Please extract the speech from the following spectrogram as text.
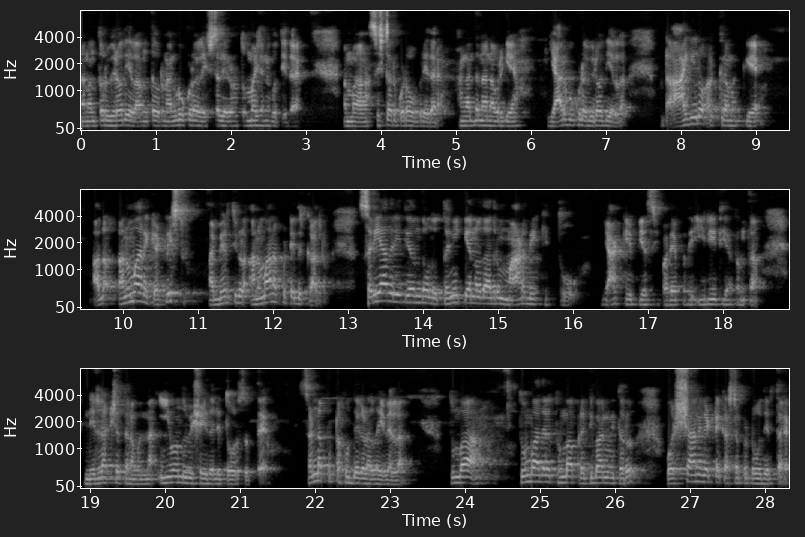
ನಾನು ಅಂಥವ್ರು ವಿರೋಧಿ ಅಲ್ಲ ಅಂಥವ್ರು ನನಗೂ ಕೂಡ ಇರೋರು ತುಂಬ ಜನ ಗೊತ್ತಿದ್ದಾರೆ. ನಮ್ಮ ಸಿಸ್ಟರ್ ಕೂಡ ಒಬ್ಬರಿದ್ದಾರೆ ಹಂಗಂತ ನಾನು ಅವರಿಗೆ ಯಾರಿಗೂ ಕೂಡ ವಿರೋಧಿ ಅಲ್ಲ. ಬಟ್ ಆಗಿರೋ ಅಕ್ರಮಕ್ಕೆ ಅದ ಅನುಮಾನಕ್ಕೆ ಅಟ್ಲೀಸ್ಟ್ ಅಭ್ಯರ್ಥಿಗಳು ಅನುಮಾನ ಪಟ್ಟಿದ್ದಕ್ಕಾದ್ರೂ ಸರಿಯಾದ ರೀತಿಯಾದಂಥ ಒಂದು ತನಿಖೆ ಅನ್ನೋದಾದರೂ ಮಾಡಬೇಕಿತ್ತು. ಯಾಕೆ ಪಿ ಎಸ್ ಸಿ ಪದೇ ಪದೇ ಈ ರೀತಿಯಾದಂಥ ನಿರ್ಲಕ್ಷ್ಯತನವನ್ನು ಈ ಒಂದು ವಿಷಯದಲ್ಲಿ ತೋರಿಸುತ್ತೆ. ಸಣ್ಣ ಪುಟ್ಟ ಹುದ್ದೆಗಳಲ್ಲ ಇವೆಲ್ಲ. ತುಂಬಾ ತುಂಬಾ ಅಂದ್ರೆ ತುಂಬಾ ಪ್ರತಿಭಾನ್ವಿತರು ವರ್ಷಾನುಗಟ್ಟೆ ಕಷ್ಟಪಟ್ಟು ಓದಿರ್ತಾರೆ.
